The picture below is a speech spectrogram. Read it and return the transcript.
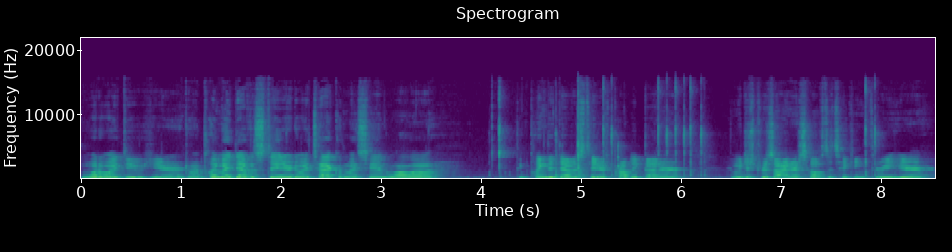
what do I do here? Do I play my Devastator? Do I attack with my Sandwalla? I think playing the Devastator is probably better. And we just resign ourselves to taking three here.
